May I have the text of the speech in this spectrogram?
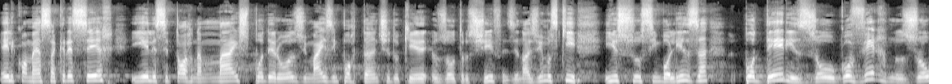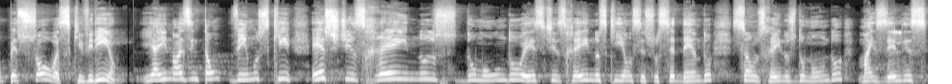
ele começa a crescer e ele se torna mais poderoso e mais importante do que os outros chifres. E nós vimos que isso simboliza poderes ou governos ou pessoas que viriam. E aí nós então vimos que estes reinos do mundo, estes reinos que iam se sucedendo, são os reinos do mundo, mas eles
